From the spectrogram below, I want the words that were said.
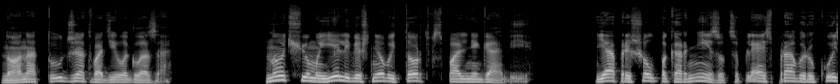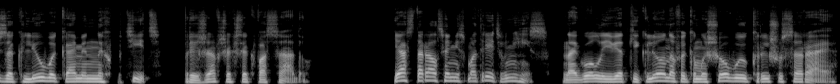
но она тут же отводила глаза. Ночью мы ели вишневый торт в спальне Габии. Я пришел по карнизу, цепляясь правой рукой за клювы каменных птиц, прижавшихся к фасаду. Я старался не смотреть вниз, на голые ветки кленов и камышовую крышу сарая.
